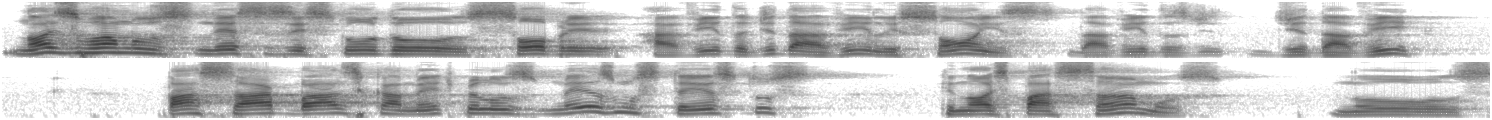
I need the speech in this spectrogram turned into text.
Nós vamos, nesses estudos sobre a vida de Davi, lições da vida de, de Davi, passar basicamente pelos mesmos textos que nós passamos nos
